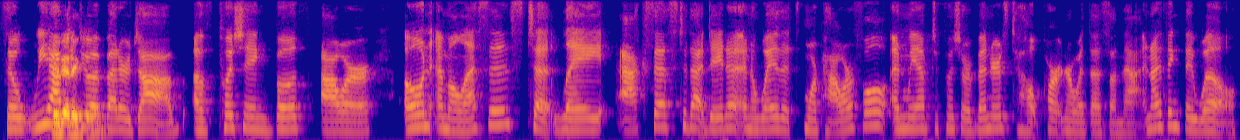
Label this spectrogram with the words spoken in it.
So we have to do a better job of pushing both our own MLSs to lay access to that data in a way that's more powerful. And we have to push our vendors to help partner with us on that. And I think they will.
